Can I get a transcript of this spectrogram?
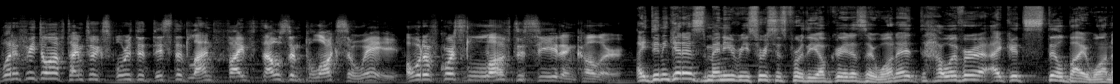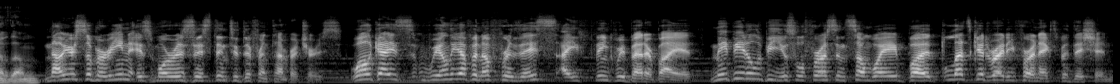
What if we don't have time to explore the distant land 5,000 blocks away? I would of course love to see it in color. I didn't get as many resources for the upgrade as I wanted, however, I could still buy one of them. Now your submarine is more resistant to different temperatures. Well guys, we only have enough for this, I think we better buy it. Maybe it'll be useful for us in some way, but let's get ready for an expedition.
